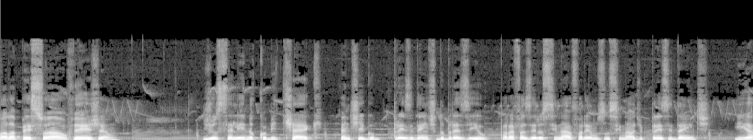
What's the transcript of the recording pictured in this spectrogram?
Fala pessoal, vejam. Juscelino Kubitschek, antigo presidente do Brasil. Para fazer o sinal, faremos o sinal de presidente e a,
